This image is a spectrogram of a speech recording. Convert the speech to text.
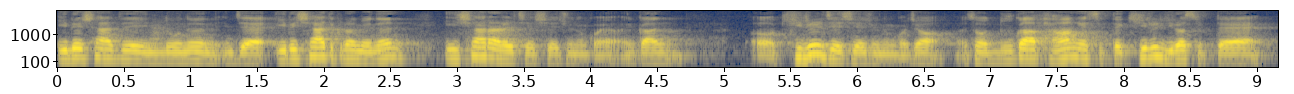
이르샤드의 인도는 이제 이르샤드 그러면은 이샤라를 제시해 주는 거예요. 그러니까 어, 길을 제시해 주는 거죠. 그래서 누가 방황했을 때 길을 잃었을 때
